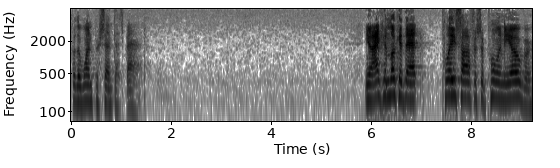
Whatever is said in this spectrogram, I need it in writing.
for the 1% that's bad. You know, I can look at that police officer pulling me over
